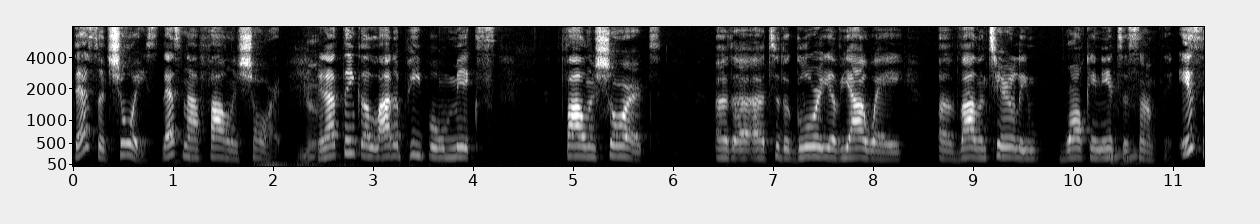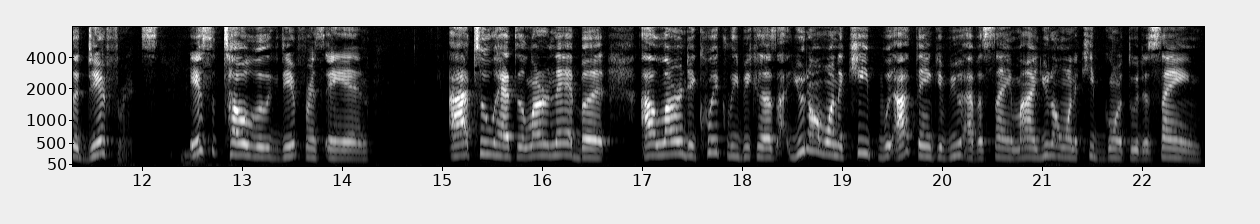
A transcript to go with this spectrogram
That's a choice. That's not falling short. No. And I think a lot of people mix falling short uh, the, uh, to the glory of Yahweh, uh, voluntarily walking into something. It's a difference. It's a totally difference, and I too had to learn that, but I learned it quickly because you don't want to keep. I think if you have a same mind, you don't want to keep going through the same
